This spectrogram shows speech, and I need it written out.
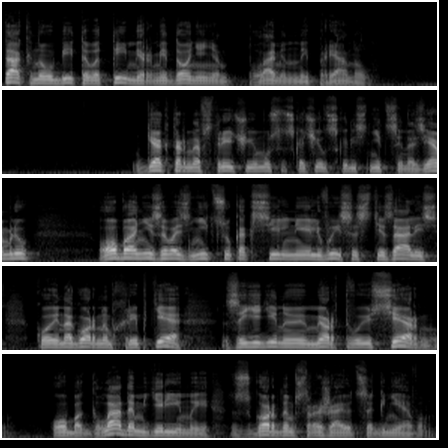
Так на убитого ты, мирмидонинем, пламенный прянул. Гектор навстречу ему соскочил с колесницы на землю. Оба они за возницу, как сильные львы, состязались, кое на горном хребте, за единую мертвую серну. Оба гладом еримые с гордым сражаются гневом.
